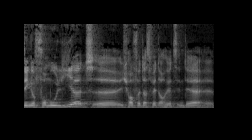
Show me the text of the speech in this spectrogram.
Dinge formuliert. Äh, ich hoffe, das wird auch jetzt in der äh,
